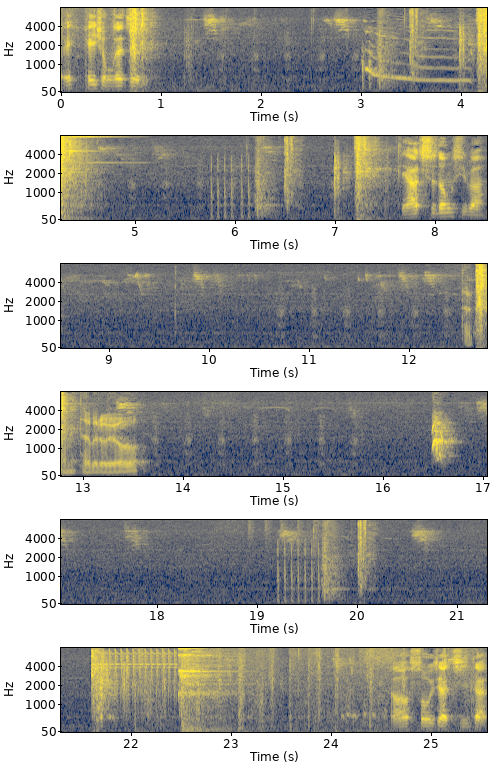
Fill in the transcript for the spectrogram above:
哎哎，黑熊在这里。给他吃东西吧。たくさん食べろよ。然后收一下鸡蛋。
